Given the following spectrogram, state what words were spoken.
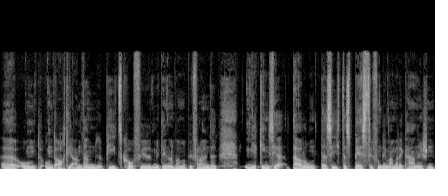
äh, und, und auch die anderen, Pete's Coffee, mit denen waren wir befreundet. Mir ging es ja darum, dass ich das Beste von dem Amerikanischen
